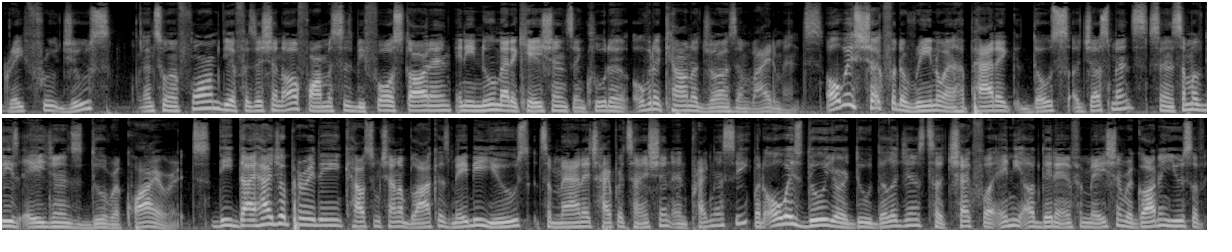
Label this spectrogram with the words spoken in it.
grapefruit juice, and to inform the physician or pharmacist before starting any new medications, including over the counter drugs and vitamins. Always check for the renal and hepatic dose adjustments, since some of these agents do require it. The dihydropyridine calcium channel blockers may be used to manage hypertension in pregnancy, but always do your due diligence to check for any updated information regarding use of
